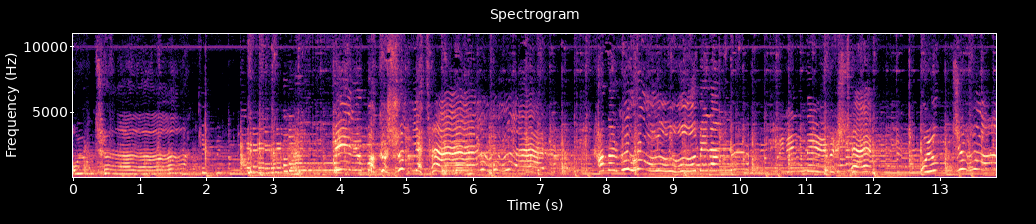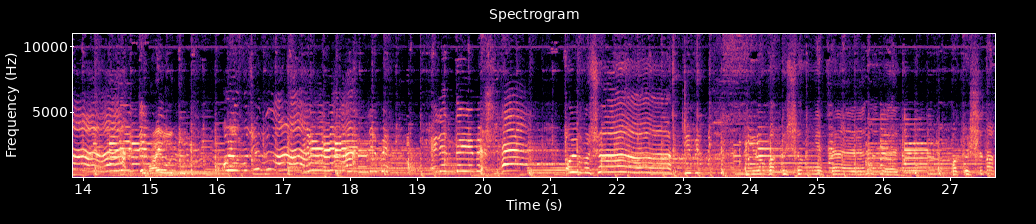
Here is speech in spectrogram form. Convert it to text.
oyuncak gibi Bir bakışın Bakışına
